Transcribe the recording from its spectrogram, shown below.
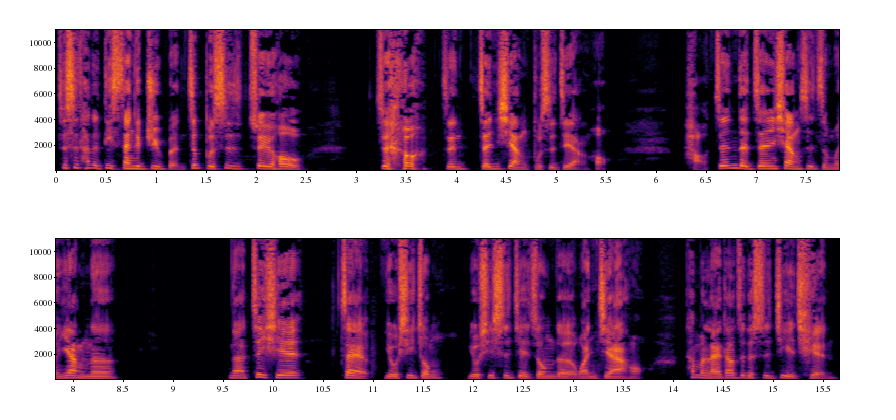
这是他的第三个剧本，这不是最后最后真真相不是这样哦。好，真的真相是怎么样呢？那这些在游戏中、游戏世界中的玩家哦，他们来到这个世界前，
